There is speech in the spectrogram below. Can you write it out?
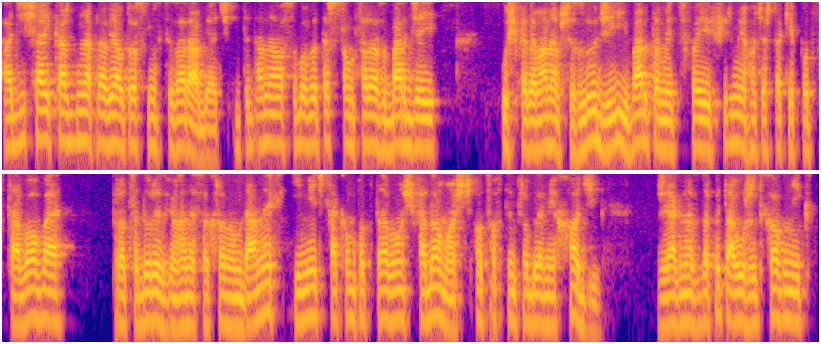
a dzisiaj każdy na prawie autorskim chce zarabiać. I te dane osobowe też są coraz bardziej uświadamiane przez ludzi i warto mieć w swojej firmie chociaż takie podstawowe procedury związane z ochroną danych i mieć taką podstawową świadomość, o co w tym problemie chodzi. Że jak nas zapyta użytkownik,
